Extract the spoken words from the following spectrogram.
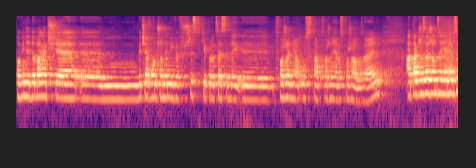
powinny domagać się em, bycia włączonymi we wszystkie procesy y, tworzenia ustaw, tworzenia rozporządzeń, a także zarządzenie NFZ,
